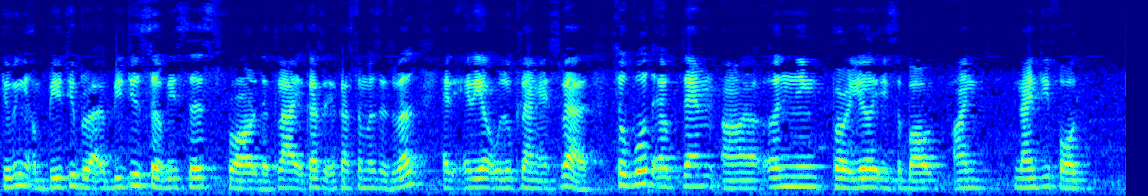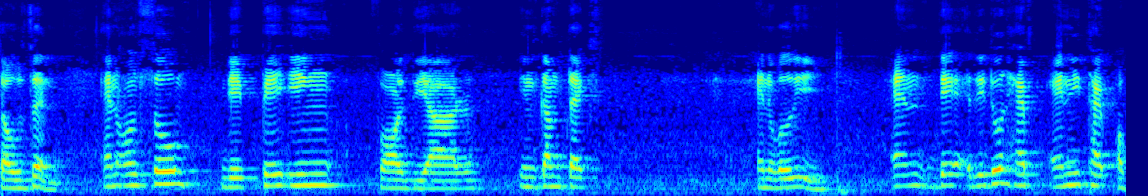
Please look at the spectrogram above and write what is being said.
doing a beauty beauty services for the customers as well at area Ulu Klang as well. So both of them uh, earning per year is about 94,000 and also they paying for their income tax annually and they they don't have any type of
